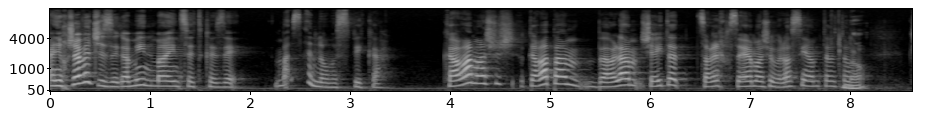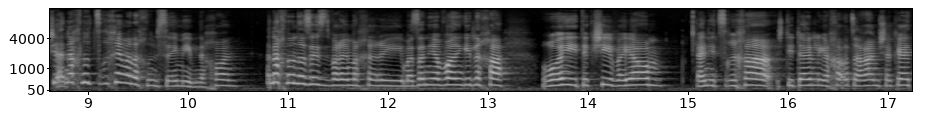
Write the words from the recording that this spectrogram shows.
אני חושבת שזה גם מין mindset כזה, מה זה אני לא מספיקה? קרה משהו, קרה פעם בעולם שהיית צריך לסיים משהו ולא סיימת אותו? לא. כשאנחנו צריכים אנחנו מסיימים, נכון? אנחנו נזיז דברים אחרים, אז אני אבוא, אני אגיד לך, רועי, תקשיב, היום אני צריכה שתיתן לי אחר צהריים שקט,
